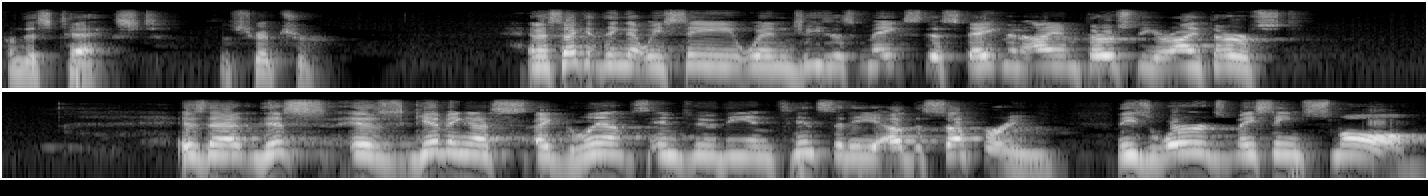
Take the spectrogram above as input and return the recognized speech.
from this text of Scripture. And a second thing that we see when Jesus makes this statement, I am thirsty or I thirst, is that this is giving us a glimpse into the intensity of the suffering. These words may seem small.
